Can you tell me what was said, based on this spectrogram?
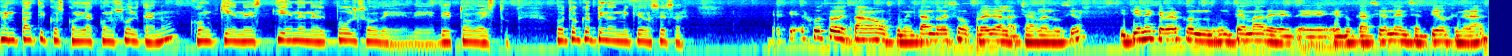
empáticos con la consulta, ¿no? Con quienes tienen el pulso de, todo esto. ¿O tú qué opinas, mi querido César? Es que justo estábamos comentando eso previo a la charla, Lucio, y tiene que ver con un tema de, educación en sentido general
